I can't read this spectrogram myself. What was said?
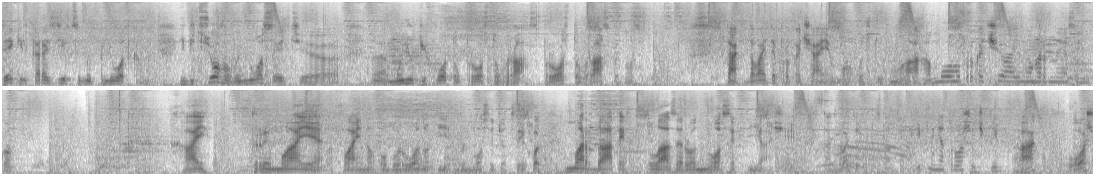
декілька разів цими пльотками. І від цього виносить е, е, мою піхоту просто враз. Просто враз виносить піхоту. Так, давайте прокачаємо ось тут мага мого прокачаємо гарнесенько. Хай тримає файно оборону і виносить оцих от мордатих лазероносих ящерів. Так, давайте тут поставимо підкріплення трошечки. Так, хорош.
